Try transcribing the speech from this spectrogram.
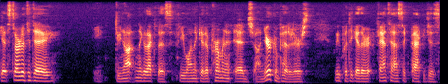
get started today. Do not neglect this. If you want to get a permanent edge on your competitors, we put together fantastic packages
